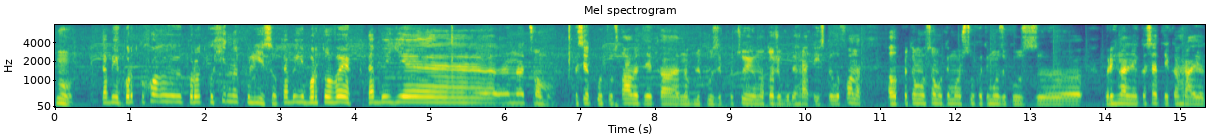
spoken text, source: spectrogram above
Ну, в тебе є короткохо- короткохідна коліса, в тебе є бортовик, в тебе є на цьому. Касетку цю ставити, яка на блютузі працює, вона теж буде грати із телефона, але при тому всьому ти можеш слухати музику з е, оригінальної касети, яка грає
